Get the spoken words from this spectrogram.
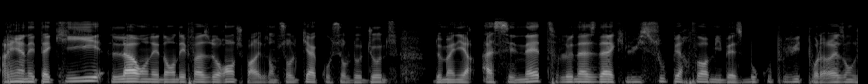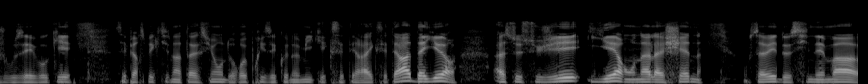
rien n'est acquis. Là, on est dans des phases de range, par exemple sur le CAC ou sur le Dow Jones, de manière assez nette. Le Nasdaq, lui, sous-performe, il baisse beaucoup plus vite pour les raisons que je vous ai évoquées, ses perspectives d'interaction, de reprise économique, etc. etc. D'ailleurs, à ce sujet, hier, on a la chaîne, vous savez, de cinéma,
